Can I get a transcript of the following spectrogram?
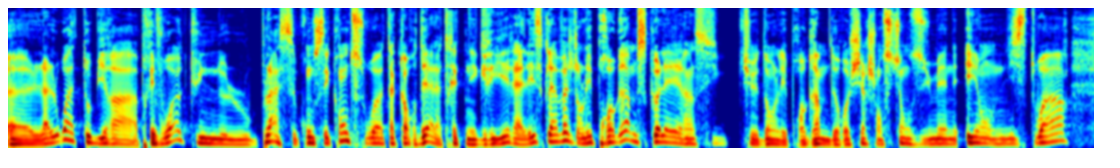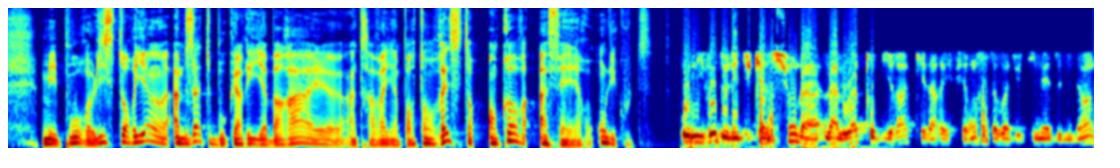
Euh, la loi Taubira prévoit qu'une place conséquente soit accordée à la traite négrière et à l'esclavage dans les programmes scolaires ainsi que dans les programmes de recherche en sciences humaines et en histoire. Mais pour l'historien Hamzat Boukari Yabara, euh, un travail important reste encore à faire. On l'écoute. Au niveau de l'éducation, la, loi Taubira, qui est la référence, la loi du 10 mai 2001,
